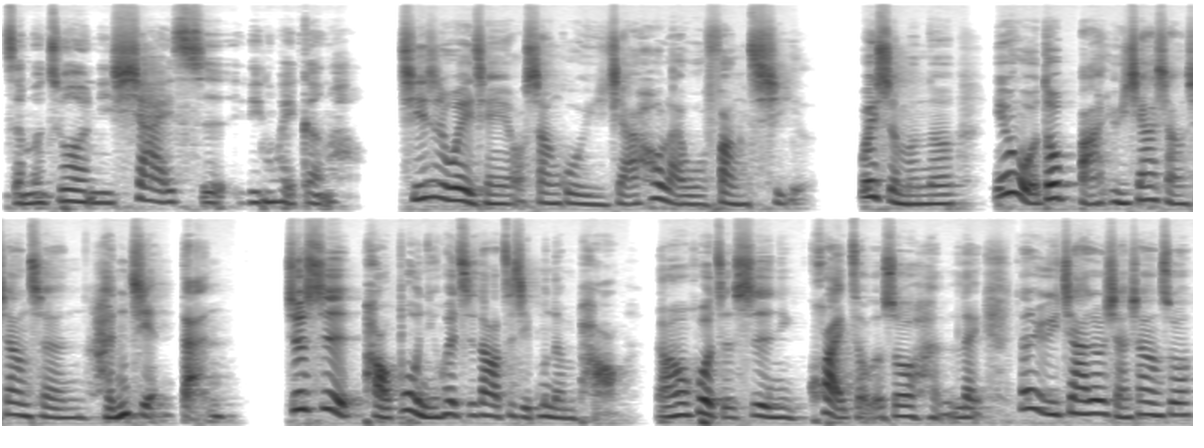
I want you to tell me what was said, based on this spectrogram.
怎么做，你下一次一定会更好。其实我以前有上过瑜伽，后来我放弃了。为什么呢？因为我都把瑜伽想象成很简单，就是跑步你会知道自己不能跑，然后或者是你快走的时候很累。但是瑜伽就想象说，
